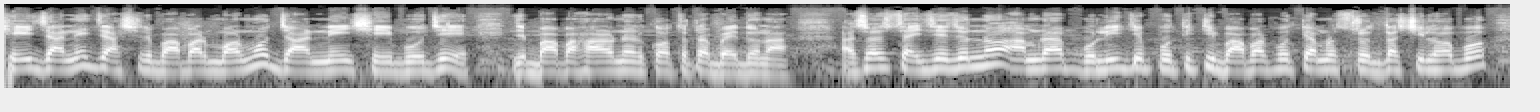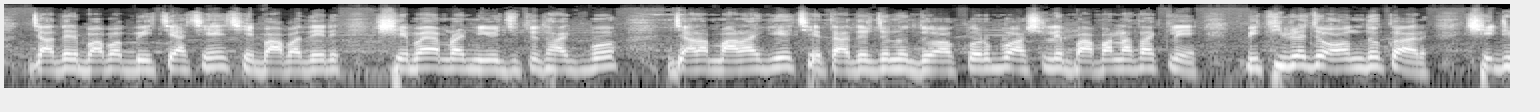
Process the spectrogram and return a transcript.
সেই জানে যে আসলে বাবার মর্ম, যার নেই সেই বোঝে যে বাবা হারানোর কতটা বেদনা। আসলে যে জন্য আমরা বলি যে প্রতিটি বাবার প্রতি আমরা শ্রদ্ধাশীল হব, যাদের বাবা বেঁচে আছে, সেই বাবাদের সেবায় আমরা নিয়োজিত থাকব। যারা মারা গিয়েছে, তাদের জন্য দোয়া করব। আসলে বাবা না থাকলে পৃথিবীর যে অন্ধকার, সেটি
